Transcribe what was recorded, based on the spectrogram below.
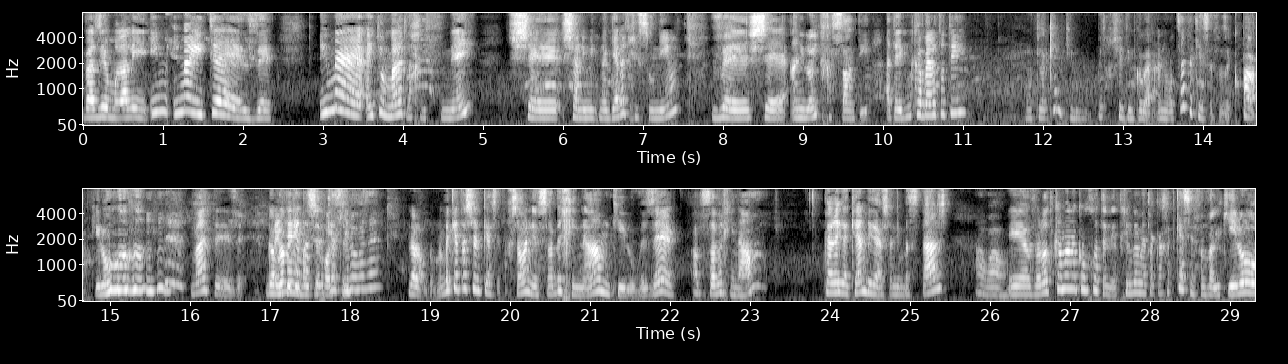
ואז היא אמרה לי, אם, אם היית אה, זה, אם אה, הייתי אומרת לך לפני ש, שאני מתנגדת חיסונים ושאני לא התחסנתי, את היית מקבלת אותי? אמרתי לה, כן, כאילו, בטח שהייתי מקבלת, אני רוצה את הכסף הזה, כפרה, כאילו, מה את אה, זה? גם לא בקטע של כסף. כאילו וזה? לא, לא, גם לא בקטע של כסף. עכשיו אני עושה בחינם, כאילו, וזה. את עושה בחינם? כרגע כן, בגלל שאני בסטאז', אה, וואו. אה, אבל עוד כמה לקוחות, אני אתחיל באמת לקחת כסף, אבל כאילו...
